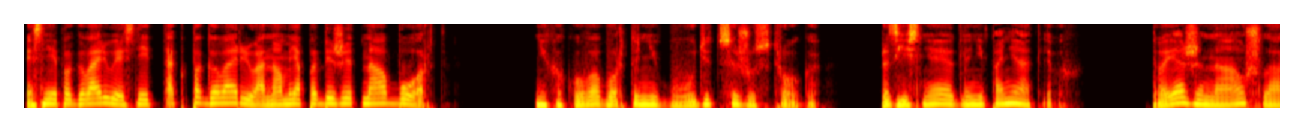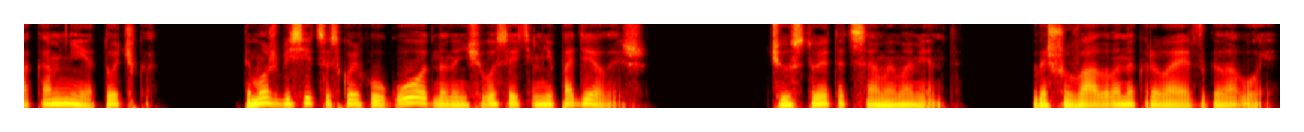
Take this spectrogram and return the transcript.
«Я с ней поговорю, я с ней так поговорю, она у меня побежит на аборт». «Никакого аборта не будет», — сижу строго. Разъясняю для непонятливых. Твоя жена ушла ко мне, точка. Ты можешь беситься сколько угодно, но ничего с этим не поделаешь. Чувствую этот самый момент, когда Шувалова накрывает с головой.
